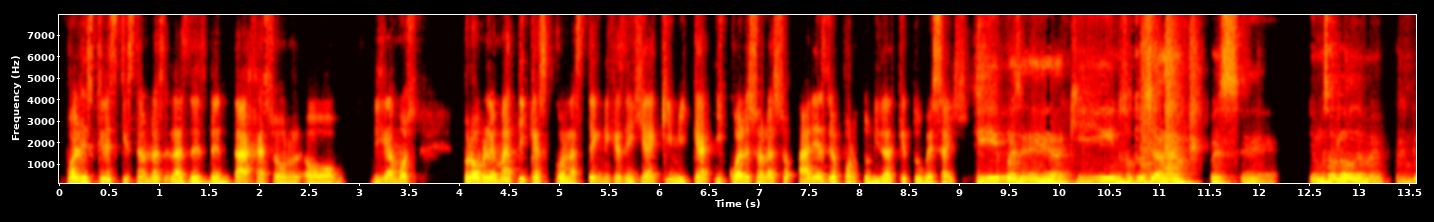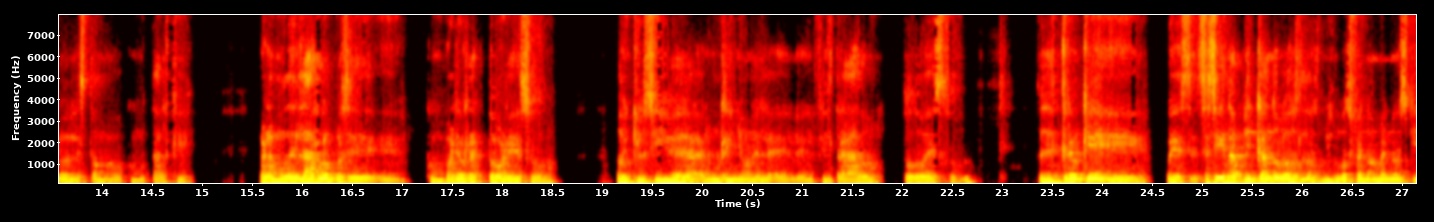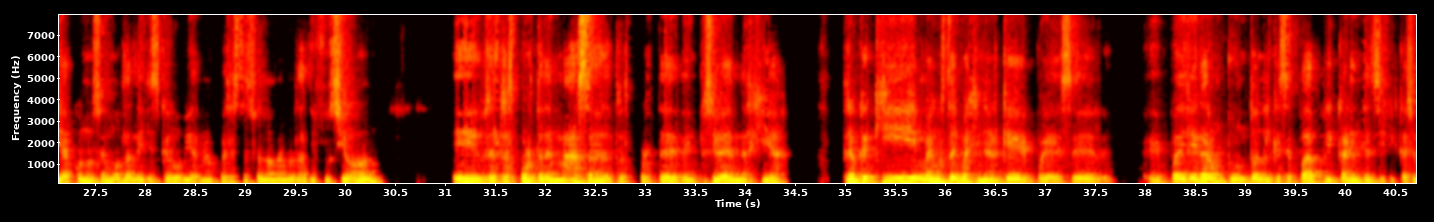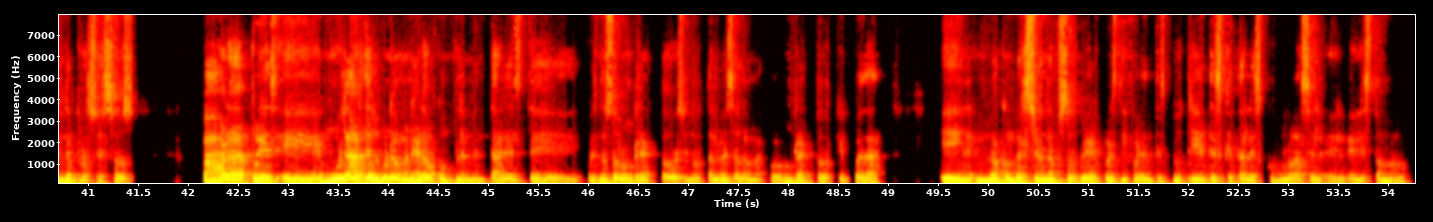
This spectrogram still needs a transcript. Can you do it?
¿Cuáles crees que están las, desventajas o, digamos, problemáticas con las técnicas de ingeniería química y cuáles son las áreas de oportunidad que tú ves ahí? Sí, pues eh, aquí nosotros ya, pues, eh, hemos hablado, de, por ejemplo, del estómago como tal, que para modelarlo pues eh, eh, con varios reactores o, o, inclusive algún riñón, el, el, el, filtrado, todo esto. Entonces creo que eh, pues se siguen aplicando los, los, mismos fenómenos que ya conocemos, las leyes que gobiernan pues estos fenómenos, la difusión, eh, pues, el transporte de masa, el transporte de inclusive de energía. Creo que aquí me gusta imaginar que pues puede llegar a un punto en el que se pueda aplicar intensificación de procesos para pues eh, emular de alguna manera o complementar este, pues no solo un reactor, sino tal vez a lo mejor un reactor que pueda eh, en una conversión absorber pues diferentes nutrientes que tales como lo hace el, estómago.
